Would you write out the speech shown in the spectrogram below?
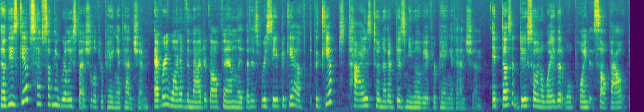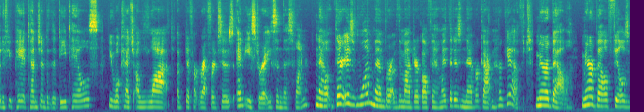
Now, these gifts have something really special if you're paying attention. Every one of the Madrigal family that has received a gift, the gift ties to another Disney movie if you're paying attention. It doesn't do so in a way that will point itself out, but if you pay attention to the details, you will catch a lot of different references and Easter eggs in this one. Now, there is one member of the Madrigal family that has never gotten her gift Mirabel. Mirabel feels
